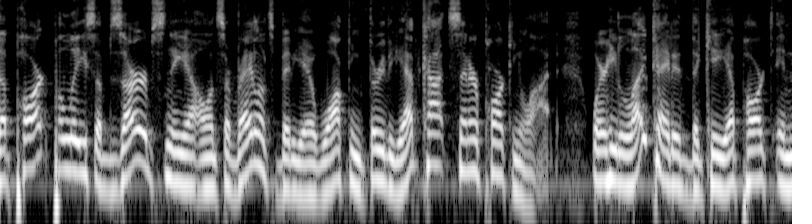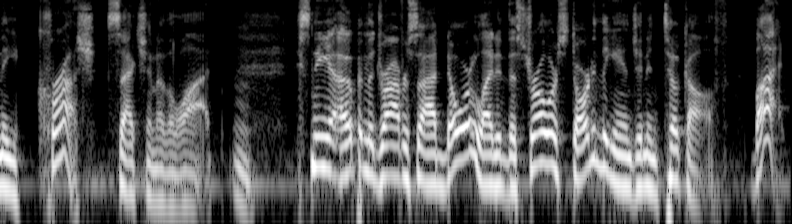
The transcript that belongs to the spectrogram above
The park police observed Snia on surveillance video walking through the Epcot Center parking lot, where he located the Kia parked in the crush section of the lot. Snia opened the driver's side door, loaded the stroller, started the engine, and took off. But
